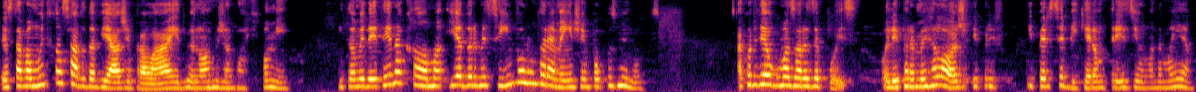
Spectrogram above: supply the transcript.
Eu estava muito cansado da viagem para lá e do enorme jantar que comi. Então me deitei na cama e adormeci involuntariamente em poucos minutos. Acordei algumas horas depois. Olhei para meu relógio e, e percebi que eram três e uma da manhã.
